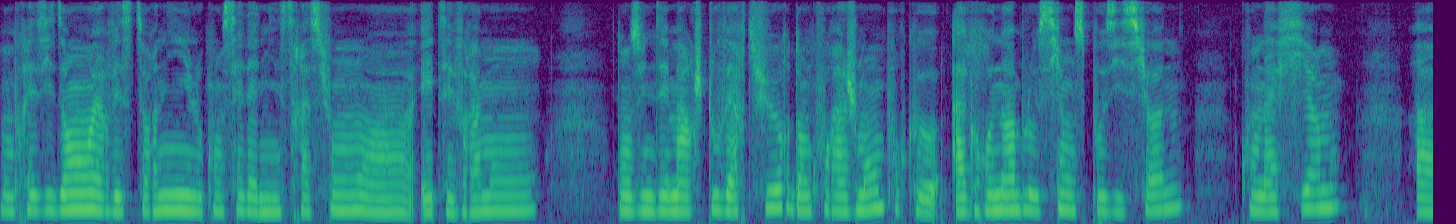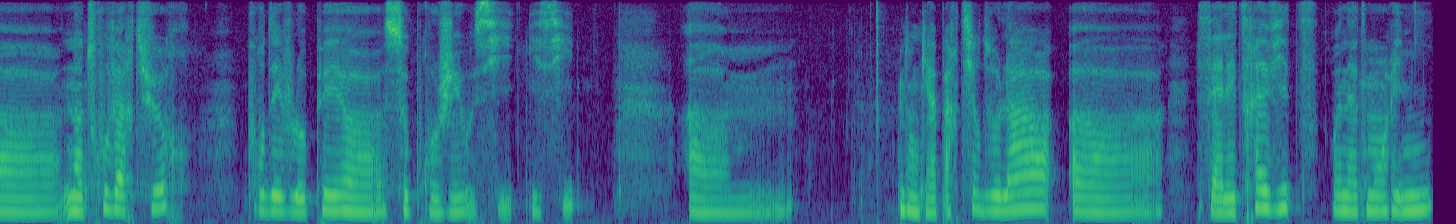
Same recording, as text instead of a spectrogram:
mon président Hervé Storny, le conseil d'administration euh, était vraiment dans une démarche d'ouverture, d'encouragement pour que à Grenoble aussi on se positionne, qu'on affirme euh, notre ouverture pour développer ce projet aussi ici. Donc à partir de là, c'est allé très vite, honnêtement Rémi.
